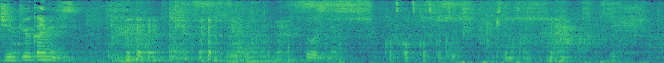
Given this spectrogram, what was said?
19回目です。すごいですね。コツコツコツコツ来てますね。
